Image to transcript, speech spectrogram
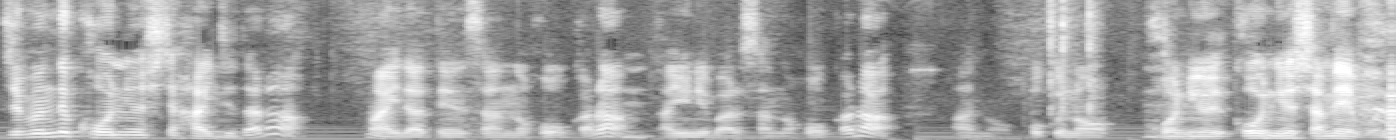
自分で購入して履いてたら、まあイダテンさんの方から、うん。あユニバルさんの方からあの僕の購入、購入者名簿に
